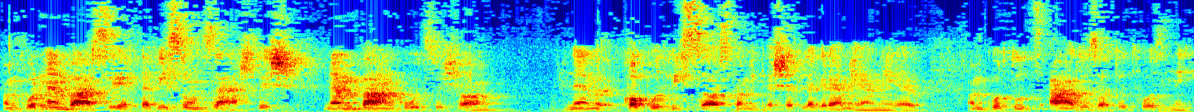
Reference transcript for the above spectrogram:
amikor nem vársz érte viszonzást, és nem bánkódsz, hogyha nem kapod vissza azt, amit esetleg remélnél, amikor tudsz áldozatot hozni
